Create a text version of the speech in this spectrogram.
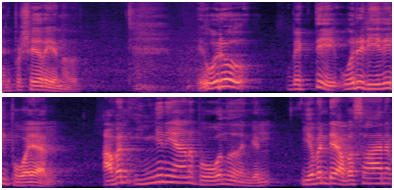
ഞാനിപ്പോൾ ഷെയർ ചെയ്യുന്നത്. ഒരു വ്യക്തി ഒരു രീതിയിൽ പോയാൽ അവൻ ഇങ്ങനെയാണ് പോകുന്നതെങ്കിൽ ഇവന്റെ അവസാനം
